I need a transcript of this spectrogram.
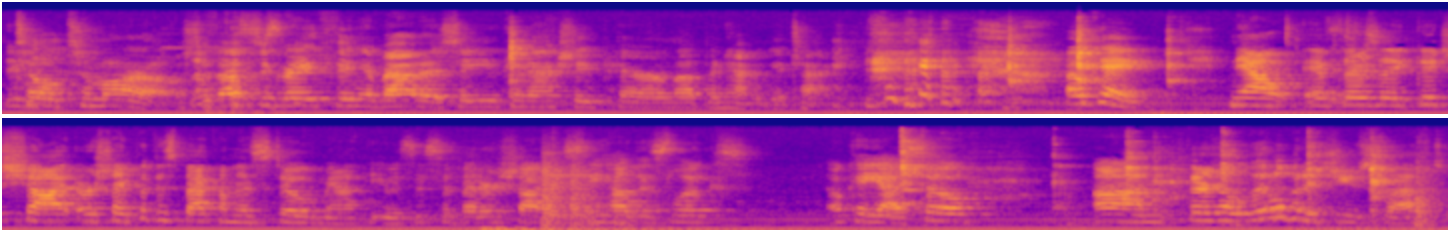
They till will. tomorrow. So that's the great thing about it. So you can actually pair them up and have a good time. Okay, now if there's a good shot, or should I put this back on the stove, Matthew? Is this a better shot to see how this looks? Okay, yeah. So um, there's a little bit of juice left,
